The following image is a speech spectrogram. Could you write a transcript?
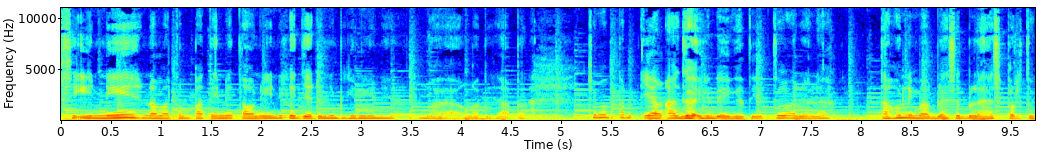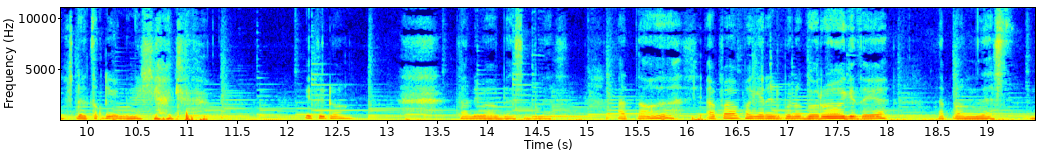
si ini nama tempat ini tahun ini kejadiannya begini ini nggak nggak bisa apa. Cuma yang agak indah ingat itu adalah tahun 1511 Portugis datang ke Indonesia gitu. Itu doang tahun 1511 atau apa Pangeran Diponegoro gitu ya. 1825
